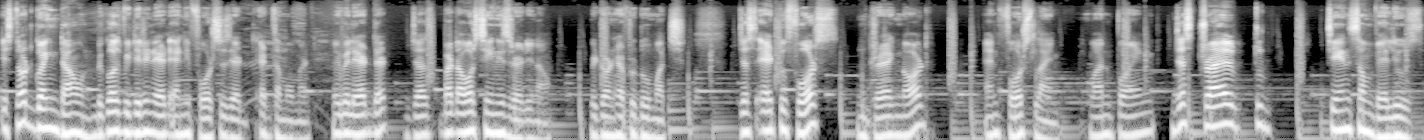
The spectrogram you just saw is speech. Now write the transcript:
it's not going down because we didn't add any forces at, at the moment. We will add that just but our scene is ready now. We don't have to do much. Just add to force drag node and force line. One point just try to change some values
